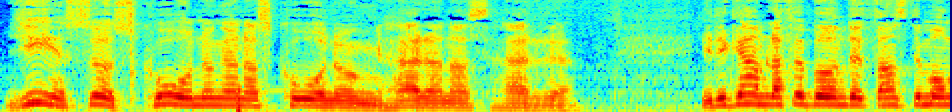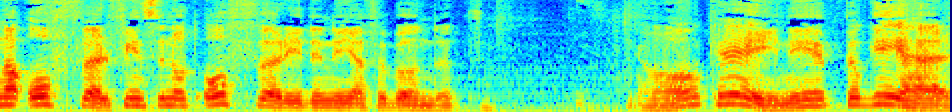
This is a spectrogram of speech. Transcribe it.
Jesus, konungarnas konung, herrarnas herre. I det gamla förbundet fanns det många offer. Finns det något offer i det nya förbundet? Ja, okej, okay. ni är på G här.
